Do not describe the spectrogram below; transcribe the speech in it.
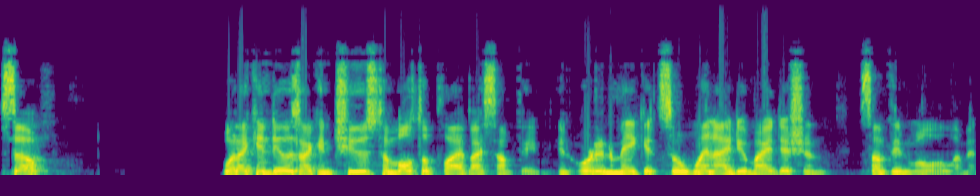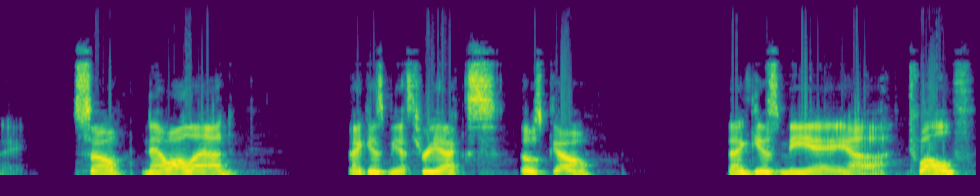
So what I can do is I can choose to multiply by something in order to make it so when I do my addition, something will eliminate. So now I'll add. That gives me a 3x. Those go. That gives me a uh, 12.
